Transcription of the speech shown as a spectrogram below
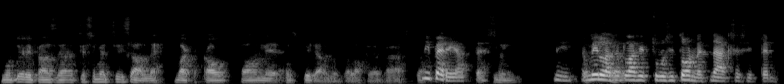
Mutta ylipäänsä, että jos menet sisälle vaikka kauppaan, niin et sä pidä niitä laseja päässä. Niin periaatteessa. Niin. Niin. Ja Koska millaiset se- lasit tulisi tonne, että näetkö sitten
